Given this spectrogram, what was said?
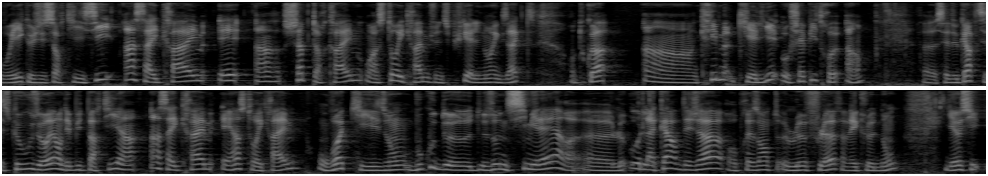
Vous voyez que j'ai sorti ici un side crime et un chapter crime, ou un story crime, je ne sais plus quel nom exact, en tout cas un crime qui est lié au chapitre 1. Euh, ces deux cartes, c'est ce que vous aurez en début de partie, un side crime et un story crime. On voit qu'ils ont beaucoup de, zones similaires. Euh, le haut de la carte déjà représente le fluff avec le nom. Il y a aussi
